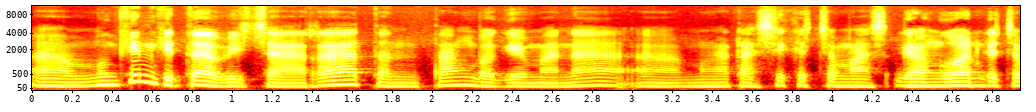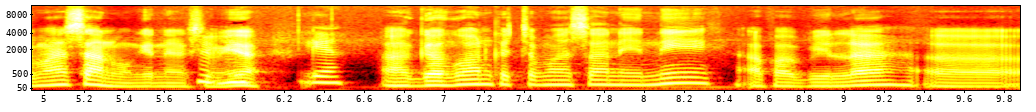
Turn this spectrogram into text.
Eh, mungkin kita bicara tentang bagaimana eh, mengatasi kecemas gangguan kecemasan mungkin ya, Sim, Mm-mm. ya. Iya. Eh, gangguan kecemasan ini apabila eh,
